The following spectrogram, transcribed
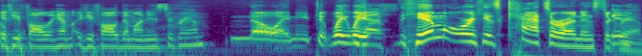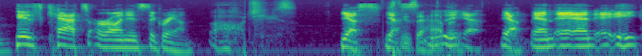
If you follow him, if you follow them on Instagram, No, I need to wait. Wait, Yes. him or his cats are on Instagram. his cats are on Instagram. Oh, jeez. Yes, yes, needs to yeah, yeah. And and he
